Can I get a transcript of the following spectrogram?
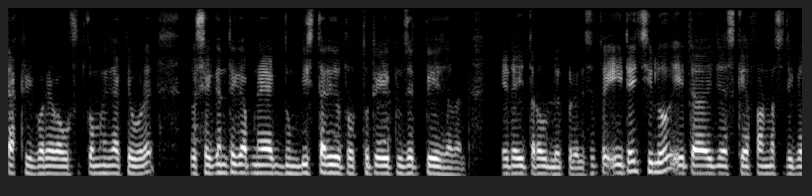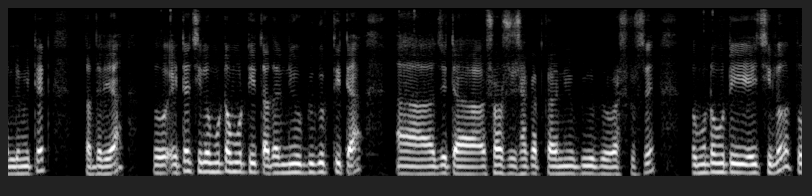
চাকরি করে বা ওষুধ কোম্পানি চাকরি করে, তো সেখান থেকে আপনি একদম বিস্তারিত তথ্যটি এ টু জেড পেয়ে যাবেন। এটাই তারা উল্লেখ করে দিয়েছে। তো এইটাই ছিল, এটা যে এসকে ফার্মাসিউটিক্যাল লিমিটেড তাদের ইয়া। তো এটা ছিল মোটামুটি তাদের নিয়োগ বিজ্ঞপ্তিটা যেটা সরাসরি সাক্ষাৎকার নিয়োগ বিজ্ঞপ্তি প্রকাশ করছে। তো মোটামুটি এই ছিল। তো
